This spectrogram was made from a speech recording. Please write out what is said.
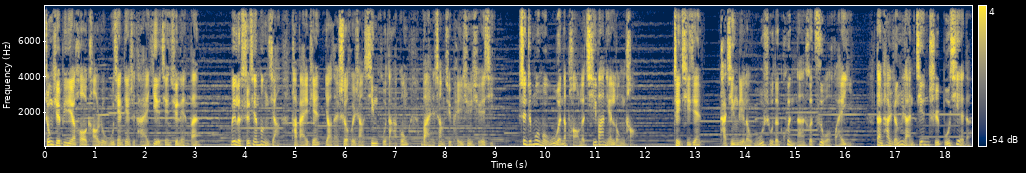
中学毕业后考入无线电视台夜间训练班，为了实现梦想，他白天要在社会上辛苦打工，晚上去培训学习，甚至默默无闻地跑了七八年龙套。这期间，他经历了无数的困难和自我怀疑。但他仍然坚持不懈地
